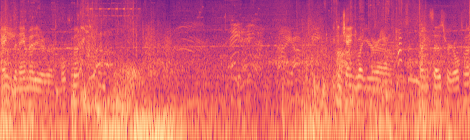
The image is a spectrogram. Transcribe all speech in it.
change the name of your ultimate. You can change what your uh, thing says for your ultimate.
